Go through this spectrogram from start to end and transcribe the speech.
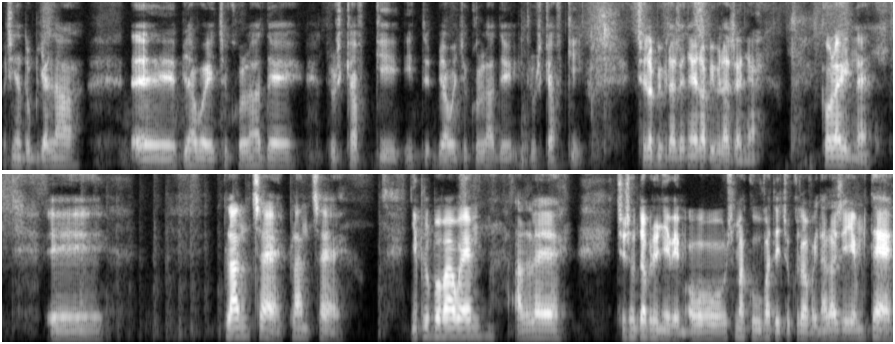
Durbela, Marcina Dubiela, e, białej czekolady, truskawki i białej czekolady i truskawki. Czy robi wrażenie? Robi wrażenie. Kolejne. E, plan C, plan C. Nie próbowałem, ale czy są dobre, nie wiem. O smaku waty cukrowej. Na razie jem te.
